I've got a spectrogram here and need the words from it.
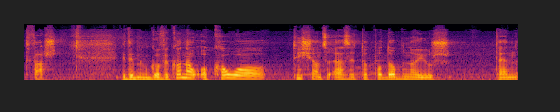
twarz. Gdybym go wykonał około tysiąc razy, to podobno już ten,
